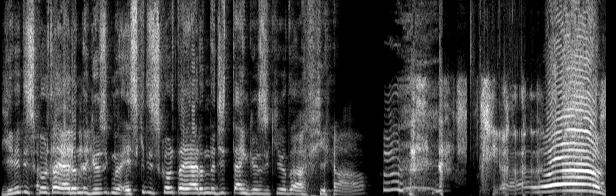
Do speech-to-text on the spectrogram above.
Yeni Discord ayarında gözükmüyor. Eski Discord ayarında cidden gözüküyordu abi ya. Oğlum!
